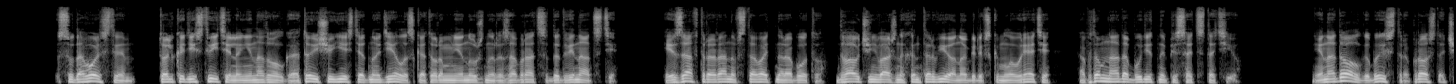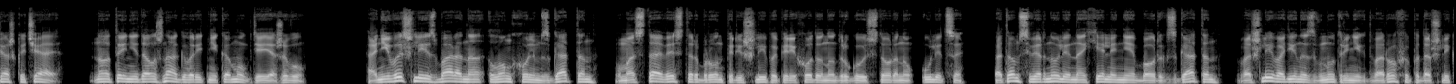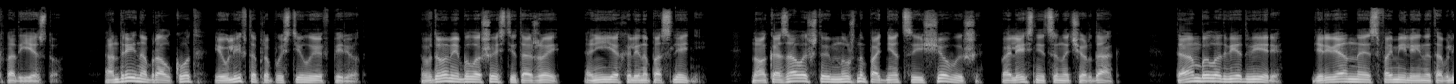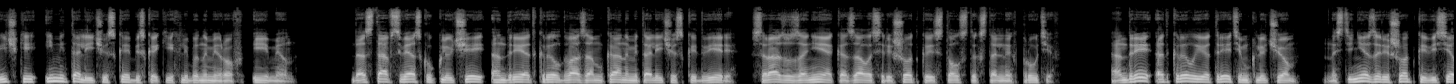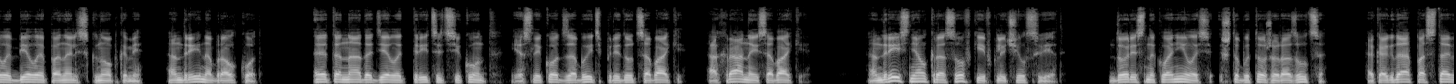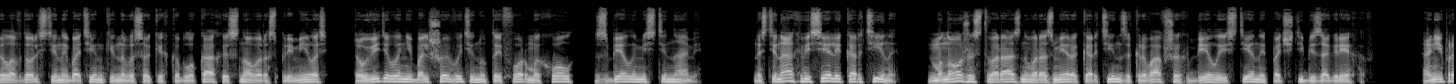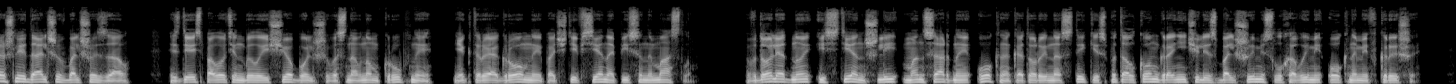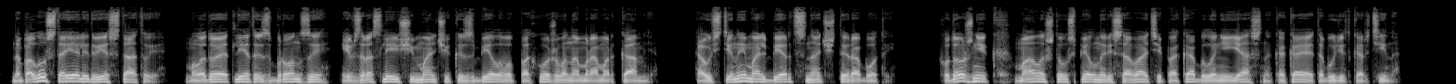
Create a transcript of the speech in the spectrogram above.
«С удовольствием, только действительно ненадолго, а то еще есть одно дело, с которым мне нужно разобраться до 12. И завтра рано вставать на работу. Два очень важных интервью о Нобелевском лауреате, а потом надо будет написать статью. Ненадолго, быстро, просто чашка чая. Но ты не должна говорить никому, где я живу. Они вышли из бара на Лонгхольмсгаттен, у моста Вестербрун перешли по переходу на другую сторону улицы, потом свернули на Хелене Боргсгаттен, вошли в один из внутренних дворов и подошли к подъезду. Андрей набрал код и у лифта пропустил ее вперед. В доме было шесть этажей, они ехали на последний. Но оказалось, что им нужно подняться еще выше, по лестнице на чердак. Там было две двери, деревянная с фамилией на табличке и металлическая без каких-либо номеров и имен. Достав связку ключей, Андрей открыл два замка на металлической двери. Сразу за ней оказалась решетка из толстых стальных прутьев. Андрей открыл ее третьим ключом. На стене за решеткой висела белая панель с кнопками. Андрей набрал код. Это надо делать 30 секунд. Если код забыть, придут собаки. Охрана и собаки. Андрей снял кроссовки и включил свет. Дорис наклонилась, чтобы тоже разуться, а когда поставила вдоль стены ботинки на высоких каблуках и снова распрямилась, то увидела небольшой вытянутой формы холл с белыми стенами. На стенах висели картины, множество разного размера картин, закрывавших белые стены почти без огрехов. Они прошли дальше в большой зал. Здесь полотен было еще больше, в основном крупные, некоторые огромные, почти все написаны маслом. Вдоль одной из стен шли мансардные окна, которые на стыке с потолком граничили с большими слуховыми окнами в крыше. На полу стояли две статуи. Молодой атлет из бронзы и взрослеющий мальчик из белого, похожего на мрамор камня. А у стены мольберт с начатой работой. Художник мало что успел нарисовать, и пока было неясно, какая это будет картина.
